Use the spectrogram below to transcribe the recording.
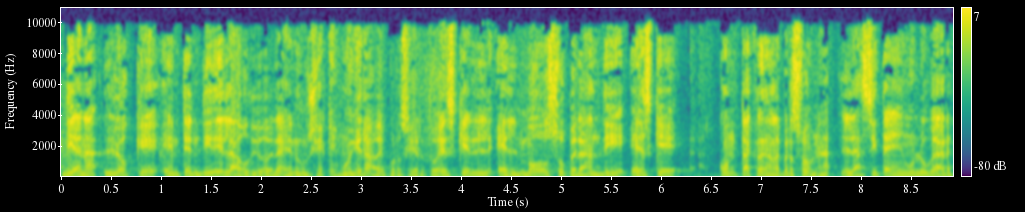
Diana, lo que entendí del audio de la denuncia, que es muy grave, por cierto, es que el, el modo superandi es que contactan a la persona, la citan en un lugar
